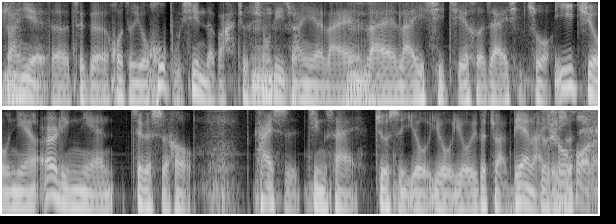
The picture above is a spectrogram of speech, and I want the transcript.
专业的这个或者有互补性的吧，就是兄弟专业来来来一起结合在一起做。一九年、二零年这个时候。开始竞赛就是有有有一个转变了，有收获了。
